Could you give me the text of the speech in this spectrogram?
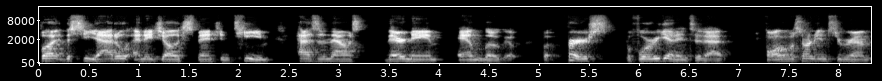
but the Seattle NHL expansion team has announced their name and logo. But first, before we get into that, follow us on Instagram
